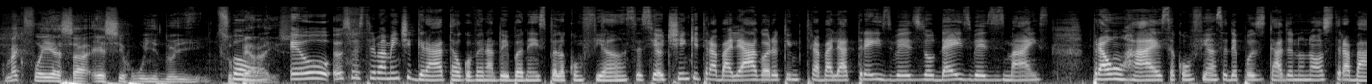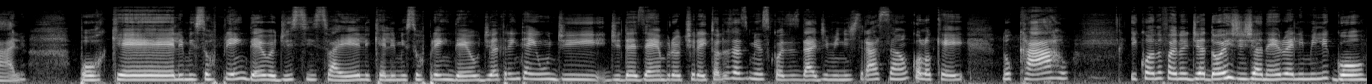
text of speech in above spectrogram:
Como é que foi essa, esse ruído e superar Bom, isso? Eu, eu sou extremamente grata ao governador Ibanês pela confiança. Se eu tinha que trabalhar, agora eu tenho que trabalhar três vezes ou dez vezes mais para honrar essa confiança depositada no nosso trabalho. Porque ele me surpreendeu, eu disse isso a ele, que ele me surpreendeu. Dia 31 de, de dezembro, eu tirei todas as minhas coisas da administração, coloquei no carro. E quando foi no dia 2 de janeiro, ele me ligou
